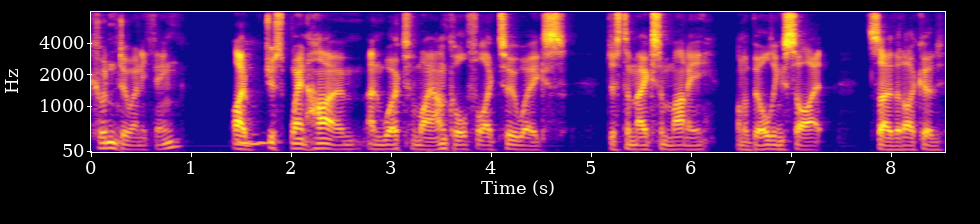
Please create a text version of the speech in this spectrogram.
couldn't do anything, I Mm. just went home and worked for my uncle for like two weeks just to make some money on a building site so that I could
